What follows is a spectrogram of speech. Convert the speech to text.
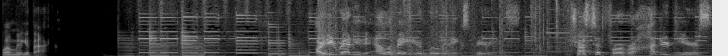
when we get back. Are you ready to elevate your moving experience? Trusted for over 100 years,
